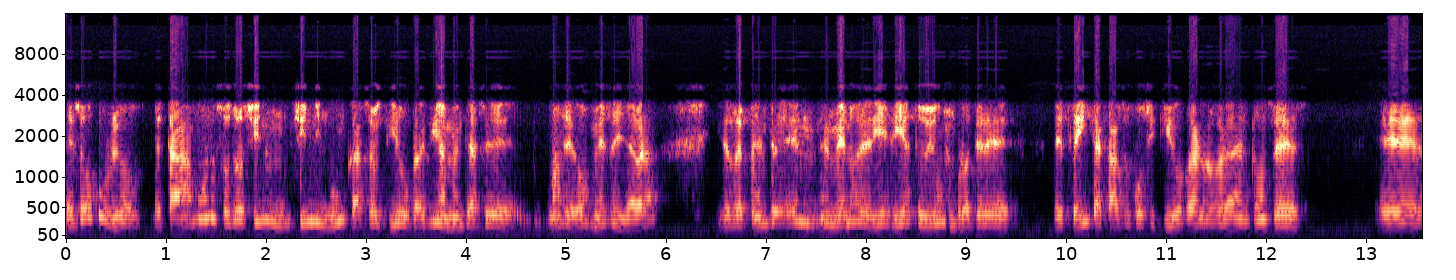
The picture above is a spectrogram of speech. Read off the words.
eso ocurrió. Estábamos nosotros sin, sin ningún caso activo prácticamente hace más de dos meses ya, ¿verdad? Y de repente en, menos de 10 días tuvimos un brote de, de 30 casos positivos, Carlos, ¿verdad? Entonces, eh,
